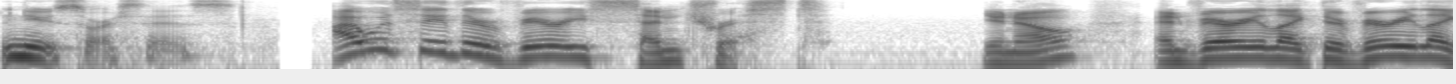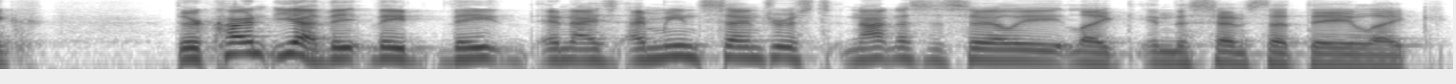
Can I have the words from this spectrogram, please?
news sources? I would say they're very centrist, you know, and very like they're very like they're kind of, yeah they they they and I I mean centrist not necessarily like in the sense that they like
